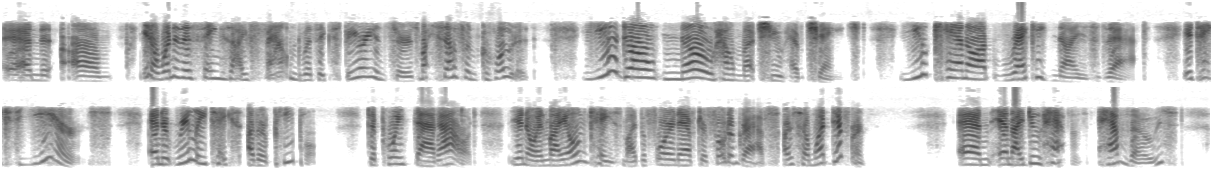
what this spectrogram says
And, um, you know, one of the things I found with experiencers, myself included, you don't know how much you have changed. You cannot recognize that. It takes years, and it really takes other people to point that out. You know, in my own case, my before and after photographs are somewhat different. And, and I do have, have those.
